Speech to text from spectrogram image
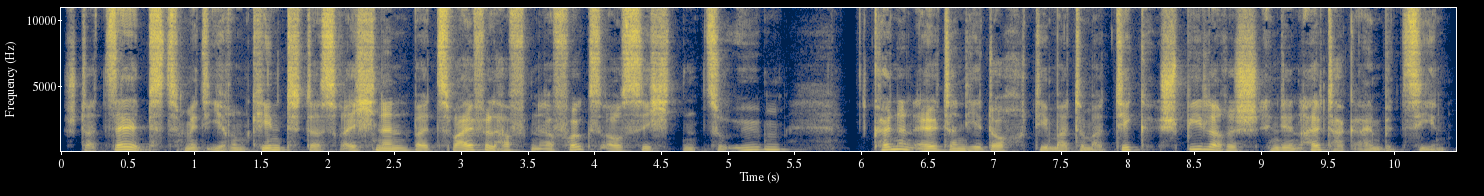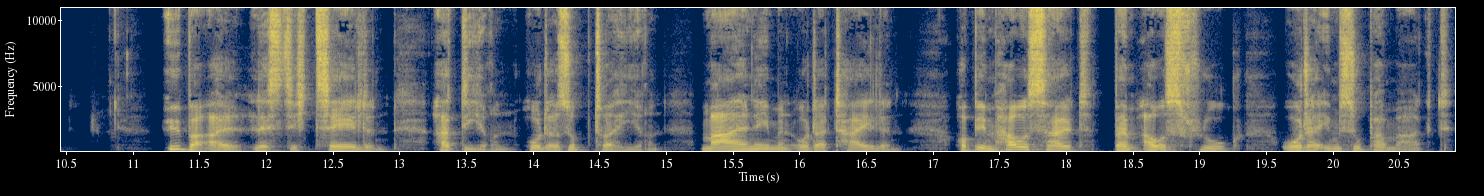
Statt selbst mit ihrem Kind das Rechnen bei zweifelhaften Erfolgsaussichten zu üben, können Eltern jedoch die Mathematik spielerisch in den Alltag einbeziehen. Überall lässt sich zählen, addieren oder subtrahieren, mal nehmen oder teilen, ob im Haushalt, beim Ausflug oder im Supermarkt.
